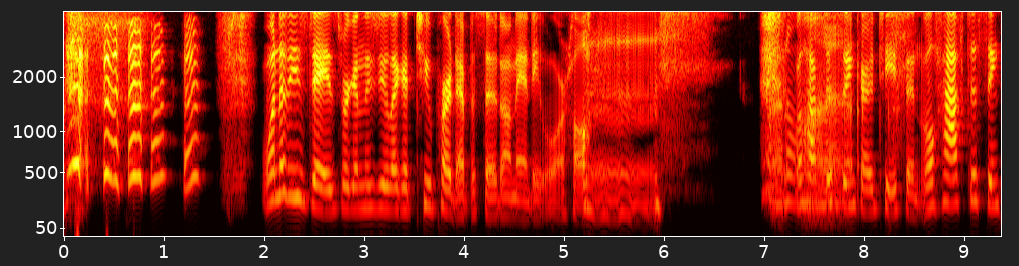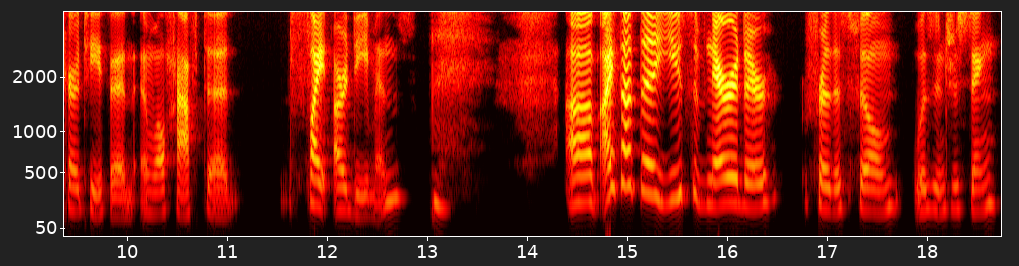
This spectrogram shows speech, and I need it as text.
One of these days, we're going to do like a two part episode on Andy Warhol. Mm. We'll have to wanna- sink our teeth in. We'll have to sink our teeth in and we'll have to fight our demons. um, I thought the use of narrator for this film was interesting.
